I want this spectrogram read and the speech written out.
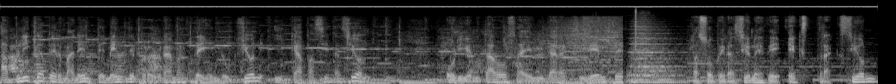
aplica permanentemente programas de inducción y capacitación orientados a evitar accidentes. Las operaciones de extracción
